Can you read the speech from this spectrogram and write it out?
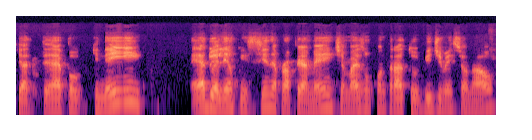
que até que nem é do elenco em si, né, propriamente, é mais um contrato bidimensional.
